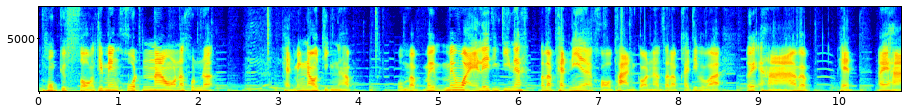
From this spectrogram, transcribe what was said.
2.6.2 ที่แม่งโคตรเน่านะคุณนะ patch แม่งเน่าจริงนะครับ ผมแบบไม่ไม่ไหวเลยจริงๆนะสำหรับ patch นี้นะขอผ่านก่อนนะสำหรับใครที่แบบว่าเอ้ยหาแบบ patch ไอหา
